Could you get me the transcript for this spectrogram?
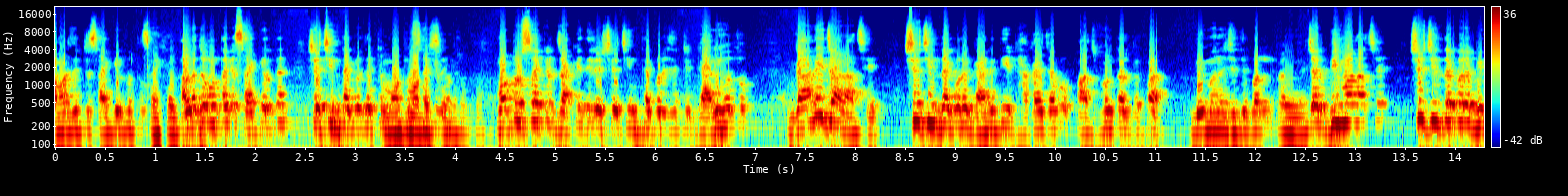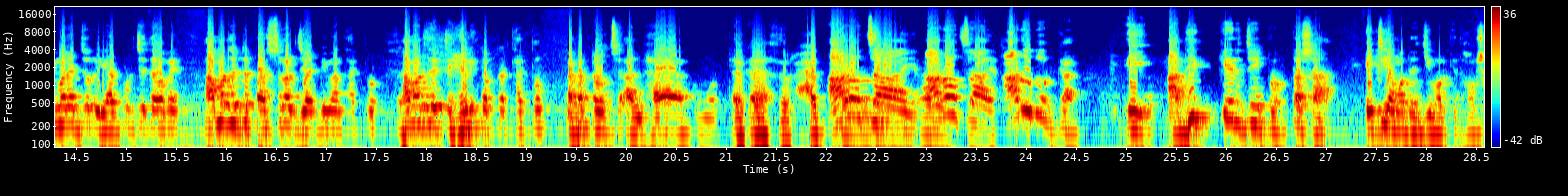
আমার যে একটা সাইকেল হতো। সাইকেল। আল্লাহ যখন তাকে সাইকেল দেন সে চিন্তা করে যে একটা মোটর সাইকেল। মোটর সাইকেল যাকে দিলে সে চিন্তা করে যে একটা গাড়ি হতো। গাড়ি যার আছে সে চিন্তা করে গাড়ি দিয়ে ঢাকায় যাব পাঁচ ঘণ্টার ব্যাপার বিমানে যেতে পারলে। যার বিমান আছে সে চিন্তা করে বিমানের জন্য এয়ারপোর্ট যেতে হবে। আমার যে একটা পার্সোনাল জেট বিমান থাকতো আমার যে একটা হেলিকপ্টার থাকতো। ব্যাপারটা হচ্ছে আরও চাই আরও চাই আরও দরকার। এই আধিক্যের যে প্রত্যাশা এটি আমাদের জীবনকে ধ্বংস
